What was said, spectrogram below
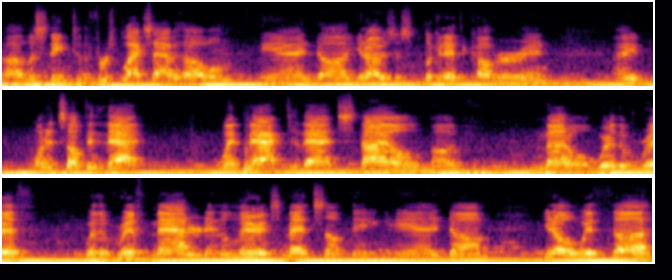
uh, listening to the first Black Sabbath album. And, uh, you know, I was just looking at the cover and I wanted something that went back to that style of metal where the riff where the riff mattered and the lyrics meant something and um, you know with uh,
